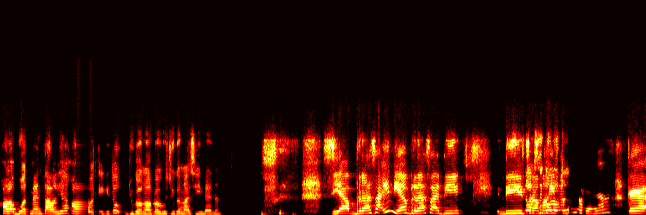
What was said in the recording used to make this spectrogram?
kalau buat mentalnya kalau buat kayak gitu juga nggak bagus juga nggak sih Indana? Siap berasa ini ya, berasa di di ceramah ya. Kayak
